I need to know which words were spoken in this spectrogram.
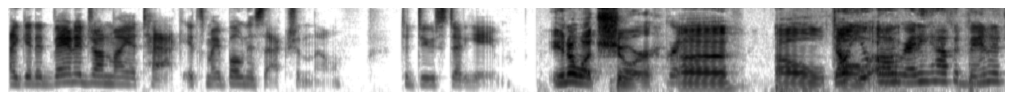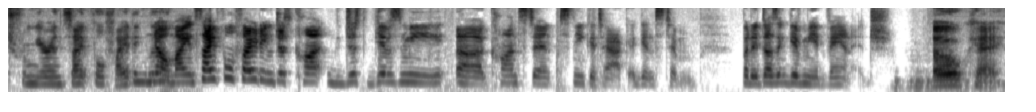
I get advantage on my attack. It's my bonus action though to do Steady Aim. You know what? Sure. Great. Uh, I'll. Don't I'll you allow it. already have advantage from your insightful fighting? Though? No, my insightful fighting just con- just gives me uh, constant sneak attack against him, but it doesn't give me advantage. Okay.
